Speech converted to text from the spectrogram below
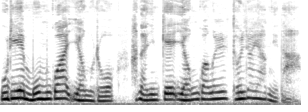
우리의 몸과 영으로 하나님께 영광을 돌려야 합니다.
